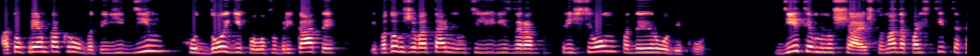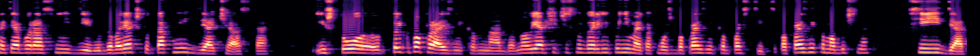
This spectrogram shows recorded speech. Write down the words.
А то прям как роботы едим хот-доги, полуфабрикаты, и потом животами у телевизоров трясем под аэробику. Детям внушаю, что надо поститься хотя бы раз в неделю. Говорят, что так нельзя часто. И что только по праздникам надо. Но я вообще, честно говоря, не понимаю, как можно по праздникам поститься. По праздникам обычно все едят.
